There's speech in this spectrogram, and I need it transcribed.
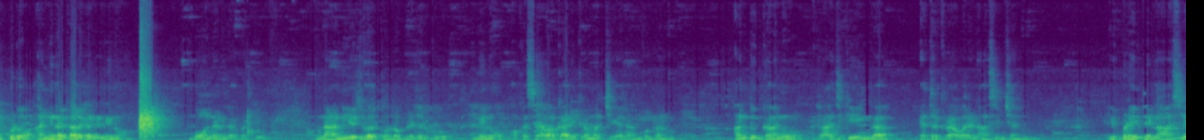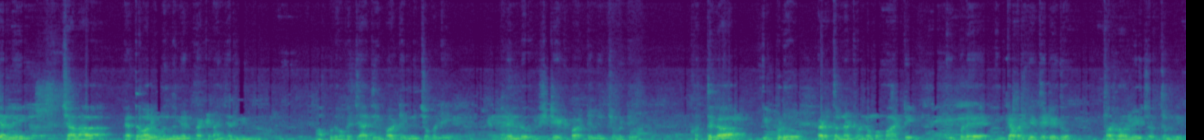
ఇప్పుడు అన్ని రకాలుగానే నేను బాగున్నాను కాబట్టి నా నియోజకవర్గంలో ప్రజలకు నేను ఒక సేవా కార్యక్రమాలు చేయాలనుకుంటున్నాను. అందుకుగాను రాజకీయంగా ఎదురుకు రావాలని ఆశించాను. ఎప్పుడైతే నా ఆశయాల్ని చాలా పెద్దవాళ్ళ ముందు నేను పెట్టడం జరిగింది. అప్పుడు ఒక జాతీయ పార్టీ నుంచి ఒకటి రెండు స్టేట్ పార్టీ నుంచి ఒకటి కొత్తగా ఇప్పుడు పెడుతున్నటువంటి ఒక పార్టీ ఇప్పుడే ఇంకెవరికీ తెలియదు త్వరలో రిలీజ్ అవుతుంది.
